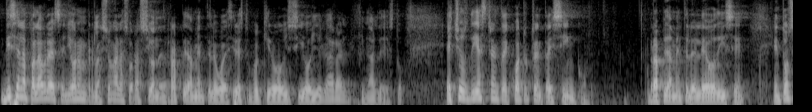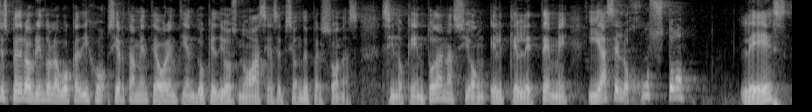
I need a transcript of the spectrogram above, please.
Dice la palabra del Señor en relación a las oraciones. Rápidamente le voy a decir esto porque quiero hoy sí hoy llegar al final de esto. Hechos 10, 34, 35. Rápidamente le leo, dice, entonces Pedro abriendo la boca dijo, ciertamente ahora entiendo que Dios no hace acepción de personas, sino que en toda nación el que le teme y hace lo justo, le es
